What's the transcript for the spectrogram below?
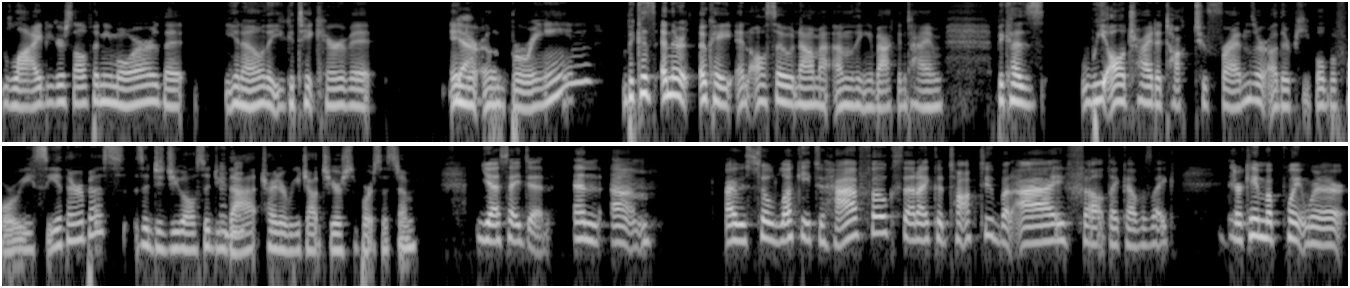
lie to yourself anymore that you know that you could take care of it in yeah. your own brain because and there okay and also now I'm, I'm thinking back in time because we all try to talk to friends or other people before we see a therapist. So did you also do mm-hmm. that try to reach out to your support system? Yes i did. And um I was so lucky to have folks that I could talk to, but I felt like I was like, there came a point where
